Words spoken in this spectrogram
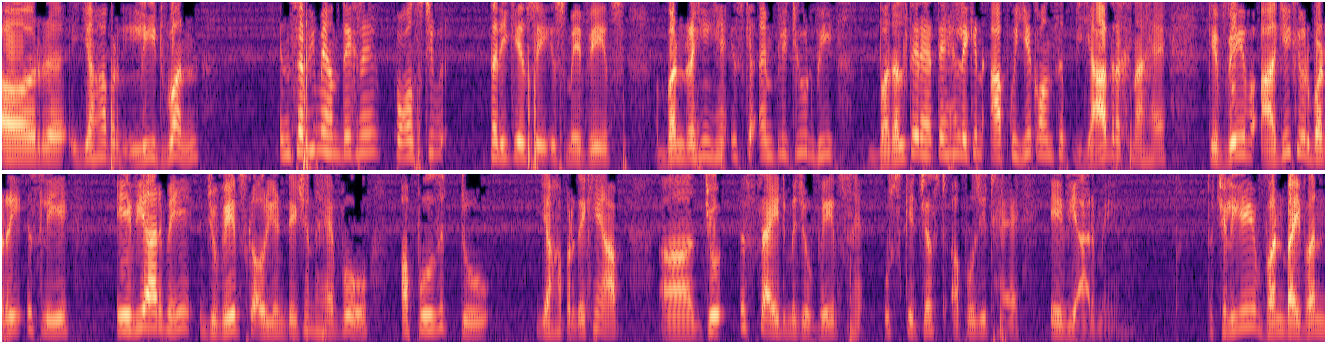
और यहाँ पर लीड वन इन सभी में हम देख रहे हैं पॉजिटिव तरीके से इसमें वेव्स बन रही हैं। इसका एम्पलीट्यूड भी बदलते रहते हैं, लेकिन आपको ये कॉन्सेप्ट याद रखना है कि वेव आगे की ओर बढ़ रही, इसलिए एवीआर में जो वेव्स का ओरिएंटेशन है, वो अपोजिट टू यहाँ पर देखें आप जो इस साइड में जो वेव्स हैं, उसके जस्ट अपोजिट है एवीआर में। तो चलिए वन बाय वन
